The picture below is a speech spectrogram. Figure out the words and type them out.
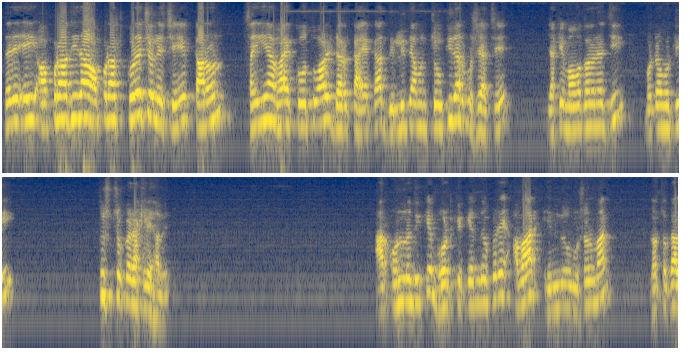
তাহলে এই অপরাধীরা অপরাধ করে চলেছে কারণ সাইয়া ভাই কোতওয়াল ডর কায়েকা দিল্লিতে এমন চৌকিদার বসে আছে, যাকে মমতা ব্যানার্জি মোটামুটি তুষ্ট করে রাখলে হবে। আর অন্যদিকে ভোটকে কেন্দ্র করে আবার হিন্দু মুসলমান গতকাল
